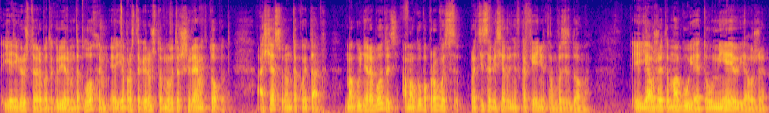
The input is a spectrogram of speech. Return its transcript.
Я не говорю, что работа курьером это плохо, я просто говорю, что мы вот расширяем этот опыт. А сейчас он такой, так, могу не работать, а могу попробовать пройти собеседование в кофейню там возле дома. И я уже это могу, я это умею, я уже...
